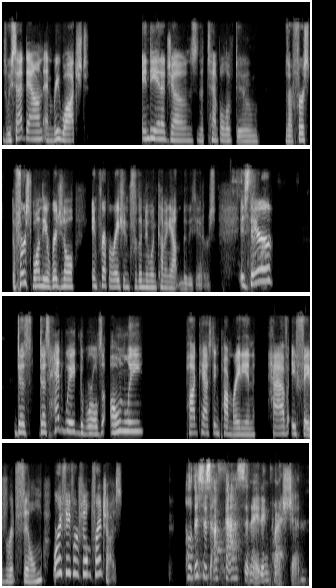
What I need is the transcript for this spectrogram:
is we sat down and rewatched Indiana Jones and the Temple of Doom. It was our first, the first one, the original, in preparation for the new one coming out in movie theaters. Is there does does Hedwig, the world's only podcasting Pomeranian, have a favorite film or a favorite film franchise? Oh, this is a fascinating question.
